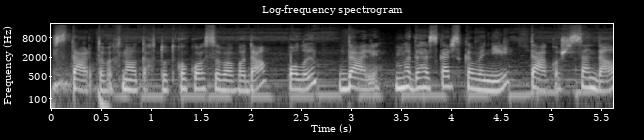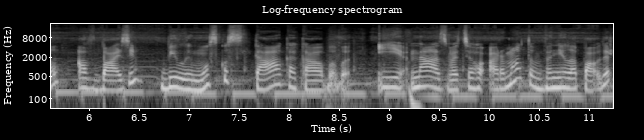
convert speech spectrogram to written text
В стартових нотах тут кокосова вода, полин. Далі мадагаскарська ваніль, також сандал, а в базі білий мускус та какао-боби. І назва цього аромату Vanilla Powder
